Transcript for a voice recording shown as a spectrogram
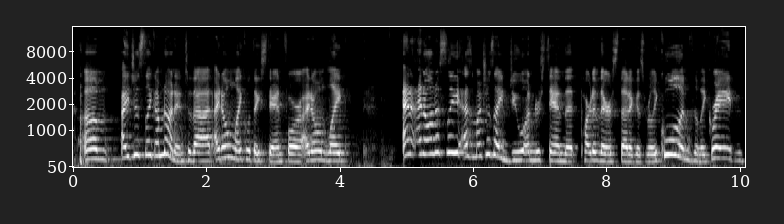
um, I just like I'm not into that. I don't like what they stand for. I don't like and and honestly, as much as I do understand that part of their aesthetic is really cool and really great and,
